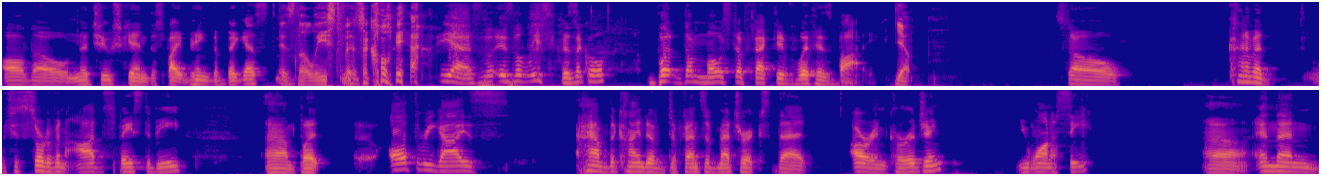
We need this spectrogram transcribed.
Although Nichushkin, despite being the biggest, is the least physical. Yeah, yeah, is the, is the least physical, but the most effective with his body. Yep. So, kind of a which is sort of an odd space to be. Um, but uh, all three guys have the kind of defensive metrics that are encouraging. You want to see. Uh, and then,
